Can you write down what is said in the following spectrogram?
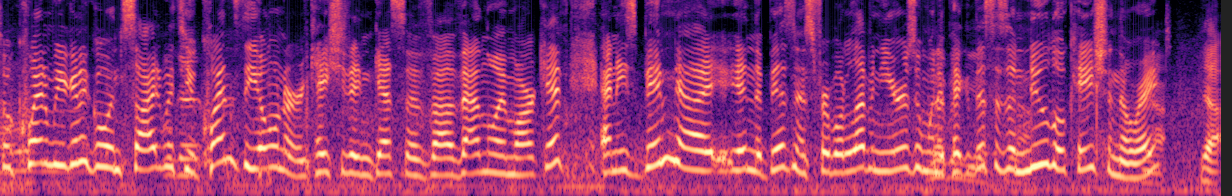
So Quen, we're going to go inside with you. Quen's the owner, in case you didn't guess, of uh, Van Looy Market, and he's been uh, in the business for about 11 years in Winnipeg. years, This is a new location, though, right? Yeah.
